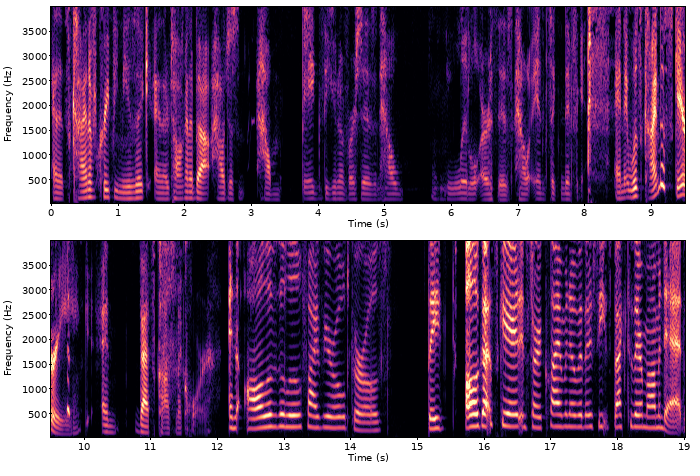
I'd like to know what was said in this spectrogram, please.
and it's kind of creepy music and they're talking about how just how big the universe is and how little earth is and how insignificant and it was kind of scary and that's cosmic horror and all of the little five year old girls, they all got scared and started climbing over their seats back to their mom and dad.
